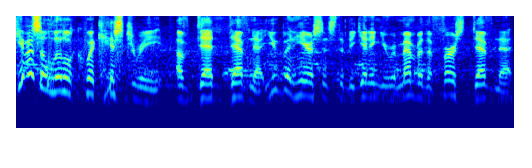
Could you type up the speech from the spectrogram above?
give us a little quick history of DevNet. You've been here since the beginning, you remember the first DevNet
